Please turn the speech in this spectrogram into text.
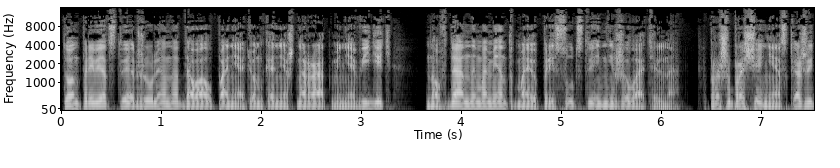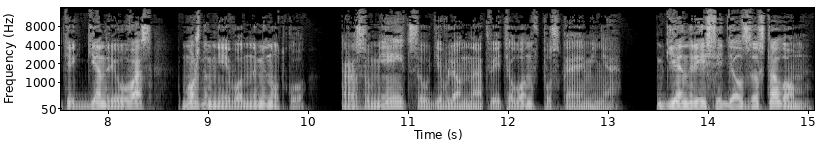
Тон приветствия Джулиана давал понять, он, конечно, рад меня видеть, но в данный момент мое присутствие нежелательно. «Прошу прощения, скажите, Генри у вас? Можно мне его на минутку?» «Разумеется», — удивленно ответил он, впуская меня. Генри сидел за столом.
